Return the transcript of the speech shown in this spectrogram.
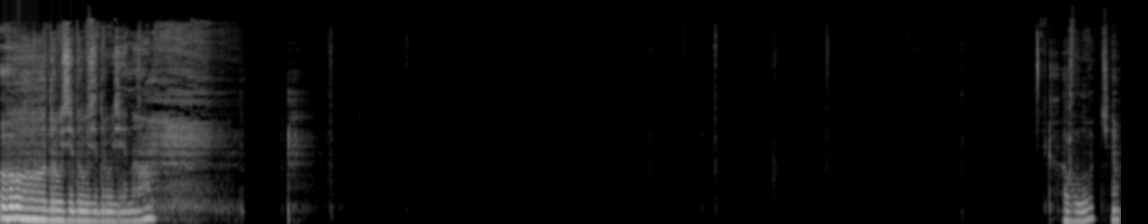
О, друзі, друзі, друзі, да. Хавлуття.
